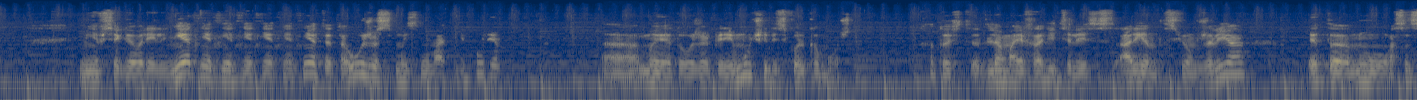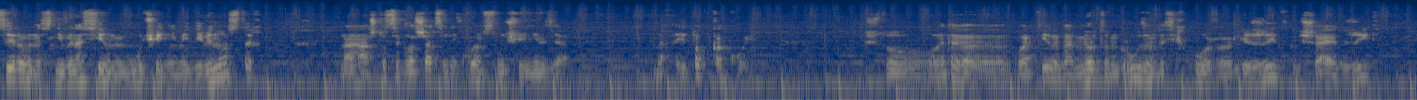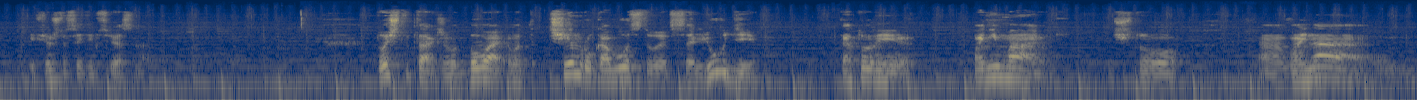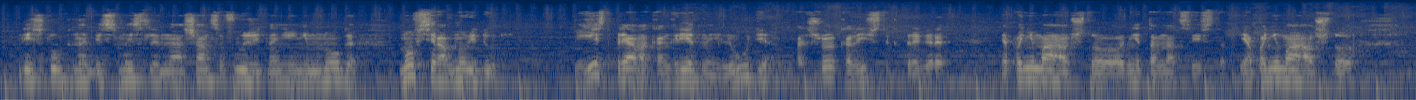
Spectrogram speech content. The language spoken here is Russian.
Мне все говорили, нет, нет, нет, нет, нет, нет, нет, это ужас, мы снимать не будем. Э, мы это уже перемучили сколько можно. То есть для моих родителей аренда, съем жилья это ну, ассоциировано с невыносимыми мучениями 90-х, на что соглашаться ни в коем случае нельзя. Да, итог какой? Что эта квартира там мертвым грузом до сих пор лежит, мешает жить, и все, что с этим связано. Точно так же, вот бывает, вот чем руководствуются люди, которые понимают, что э, война преступна, бессмысленна, шансов выжить на ней немного, но все равно идут. есть прямо конкретные люди, большое количество, которые говорят, я понимаю, что нет там нацистов, я понимаю, что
